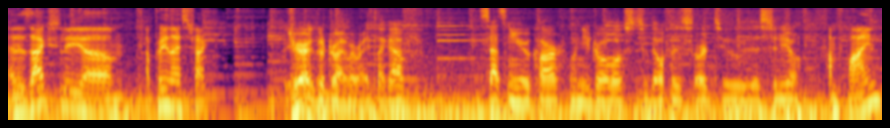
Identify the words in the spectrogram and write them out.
and it's actually um, a pretty nice track. You're a good driver, right? Like I've sat in your car when you drove us to the office or to the studio. I'm fine,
